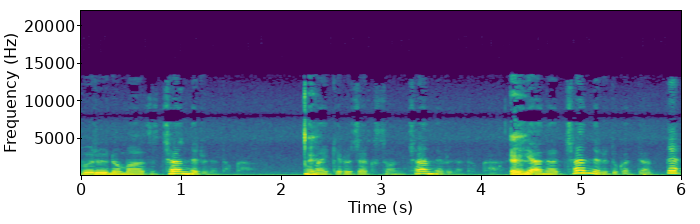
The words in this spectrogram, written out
ブルーノ・マーズチャンネルだとか、ええ。マイケル・ジャクソンチャンネルだとか、ええ。リアナチャンネルとかってあって、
